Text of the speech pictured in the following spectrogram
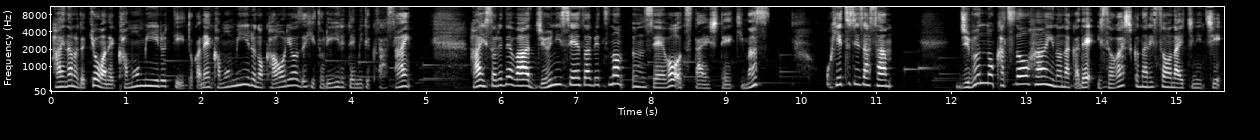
はい。なので今日はね、カモミールティーとかね、カモミールの香りをぜひ取り入れてみてください。はい。それでは、12星座別の運勢をお伝えしていきます。お羊座さん。自分の活動範囲の中で忙しくなりそうな一日。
